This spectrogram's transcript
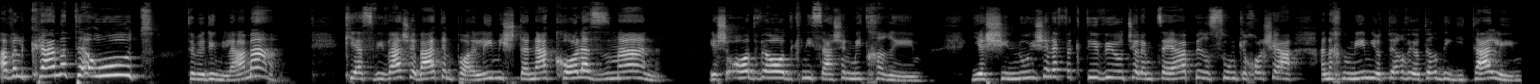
אבל כאן הטעות. אתם יודעים למה? כי הסביבה שבה אתם פועלים משתנה כל הזמן. יש עוד ועוד כניסה של מתחרים, יש שינוי של אפקטיביות של אמצעי הפרסום ככל שאנחנו נהיים יותר ויותר דיגיטליים,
